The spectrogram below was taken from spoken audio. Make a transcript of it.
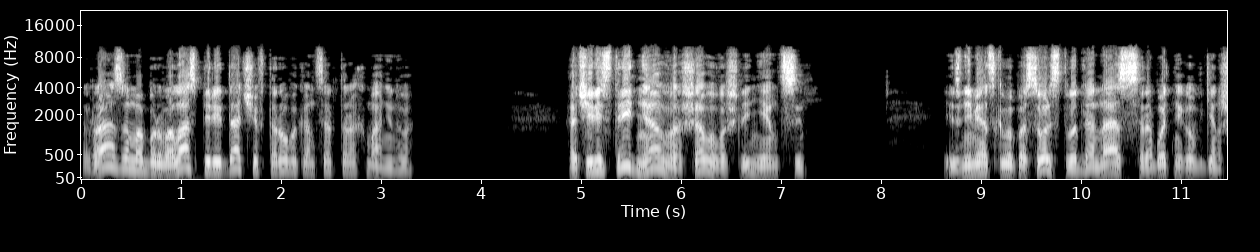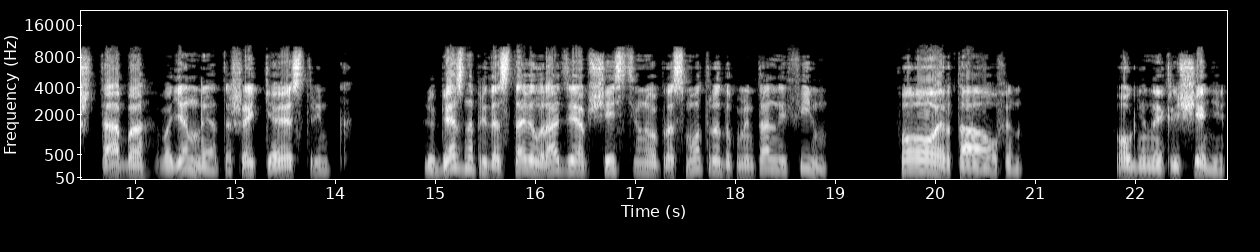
Разом оборвалась передача второго концерта Рахманинова. А через три дня в Варшаву вошли немцы. Из немецкого посольства для нас, работников генштаба, военный атташе Кестринг любезно предоставил ради общественного просмотра документальный фильм «Фоертауфен» «Огненное крещение»,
